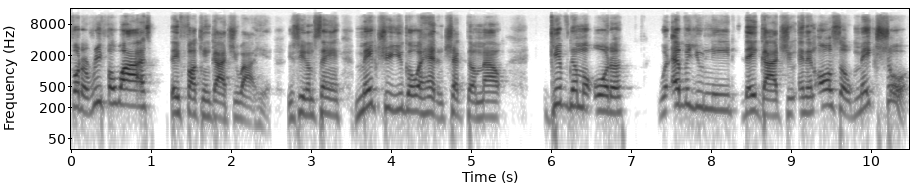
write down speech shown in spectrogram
for the reefer wise they fucking got you out here. You see what I'm saying? Make sure you go ahead and check them out. Give them an order. Whatever you need, they got you. And then also make sure,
